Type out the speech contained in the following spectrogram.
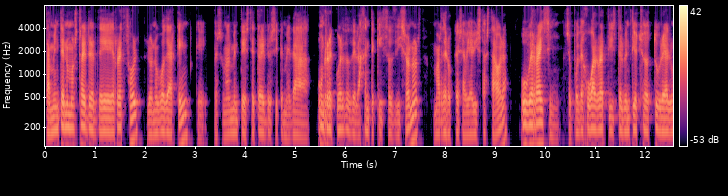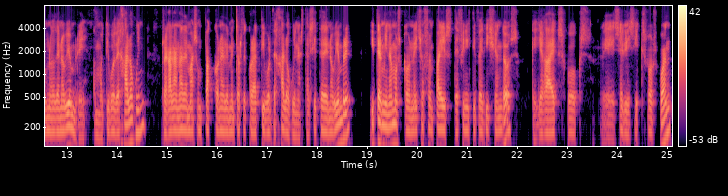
También tenemos tráiler de Redfall, lo nuevo de Arkane, que personalmente este tráiler sí que me da un recuerdo de la gente que hizo Dishonored, más de lo que se había visto hasta ahora. V Rising se puede jugar gratis del 28 de octubre al 1 de noviembre con motivo de Halloween. Regalan además un pack con elementos decorativos de Halloween hasta el 7 de noviembre. Y terminamos con Age of Empires Definitive Edition 2, que llega a Xbox eh, Series y Xbox One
